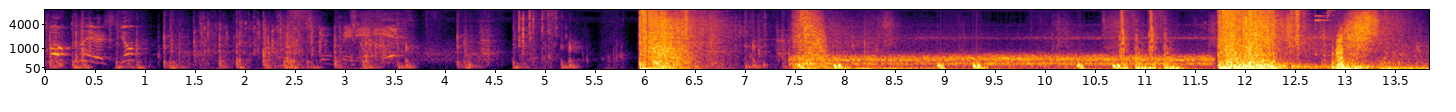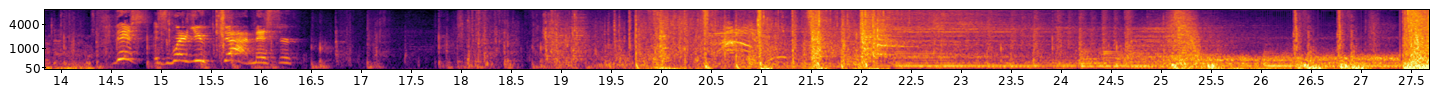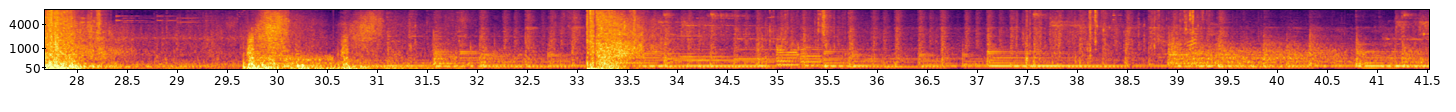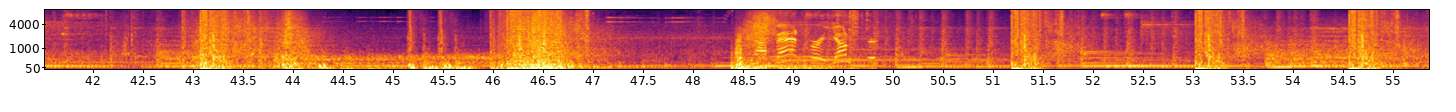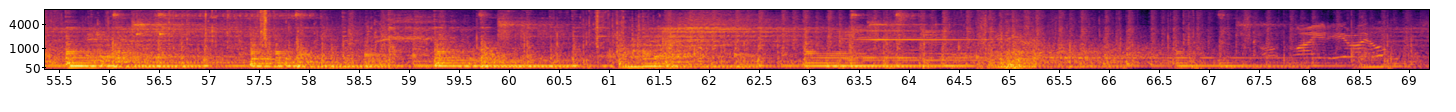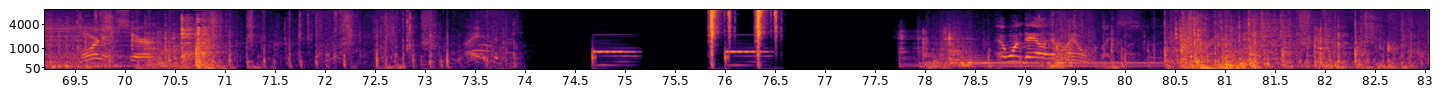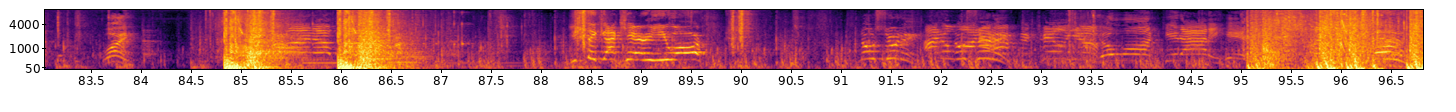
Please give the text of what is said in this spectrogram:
smoke clears, you'll. Stupid idiot. This is where you die, mister! Bad for a youngster. One day I'll have my own place. Why? You think I care who you are? No shooting! I don't no want to shooting! have to kill you! Go on, get out of here! Ah!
